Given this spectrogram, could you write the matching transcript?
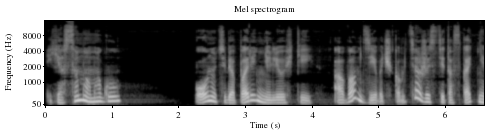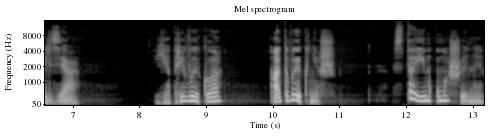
Я сама могу. Он у тебя парень нелегкий, а вам, девочкам, тяжести таскать нельзя. Я привыкла. Отвыкнешь. Стоим у машины.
